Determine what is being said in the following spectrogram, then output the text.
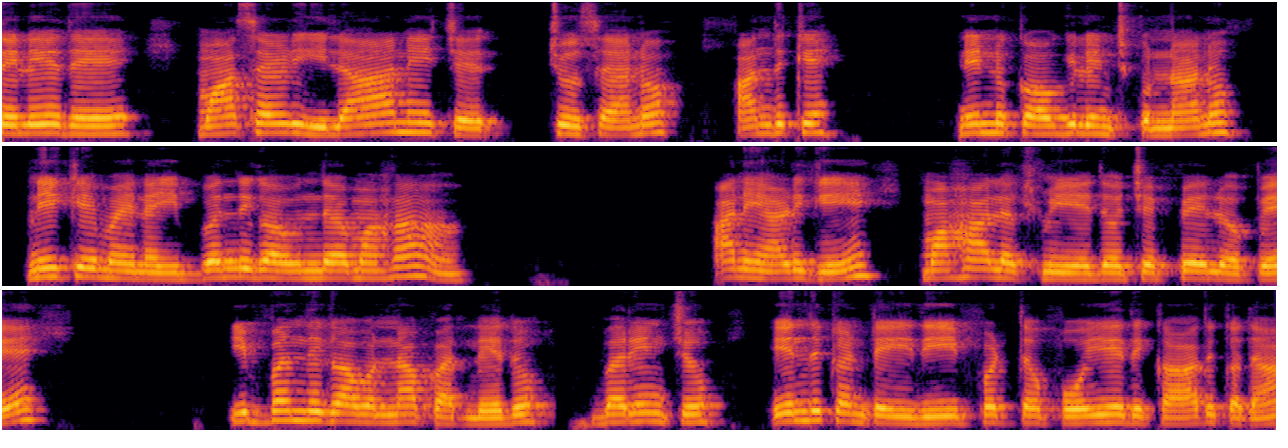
తెలియదే. మా సైడ్ ఇలానే చూశాను. అందుకే నిన్ను కౌగిలించుకున్నాను. నీకేమైనా ఇబ్బందిగా ఉందా మహా? అని అడిగి మహాలక్ష్మి ఏదో చెప్పేలోపే ఇబ్బందిగా ఉన్నా పర్లేదు భరించు. ఎందుకంటే ఇది ఇప్పటితో పోయేది కాదు కదా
